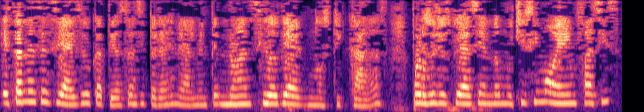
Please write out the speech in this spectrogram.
estas necesidades educativas transitorias generalmente no han sido diagnosticadas. Por eso yo estoy haciendo muchísimo énfasis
